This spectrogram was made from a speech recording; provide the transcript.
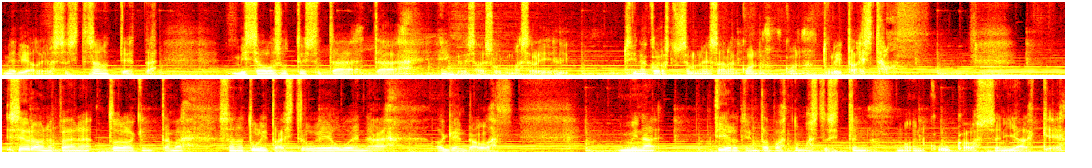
medialle, jossa sitten sanottiin, että missä olosuhteissa tämä, tämä henkilö sai surmansa. Eli, eli siinä korostui semmoinen sana kun, kun tuli taistelu. Seuraavana päivänä todellakin tämä sana tulitaistelu ei ollut enää agendalla. Minä tiedotin tapahtumasta sitten noin kuukausi sen jälkeen,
